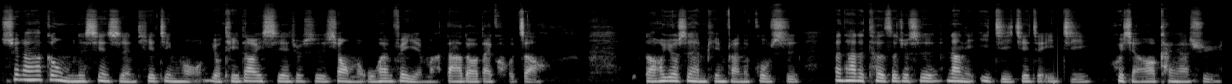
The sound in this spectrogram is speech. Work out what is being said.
虽然它跟我们的现实很贴近哦，有提到一些就是像我们武汉肺炎嘛，大家都要戴口罩，然后又是很平凡的故事，但它的特色就是让你一集接着一集会想要看下去，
